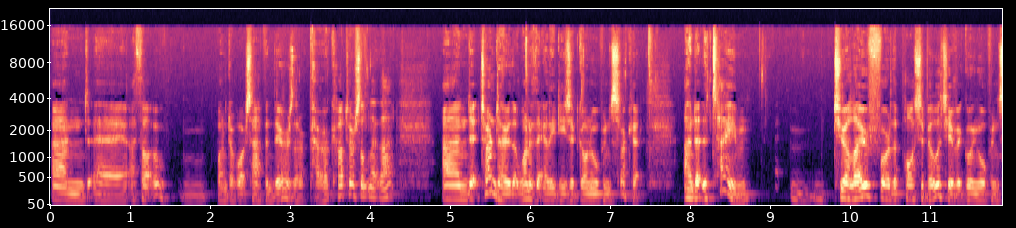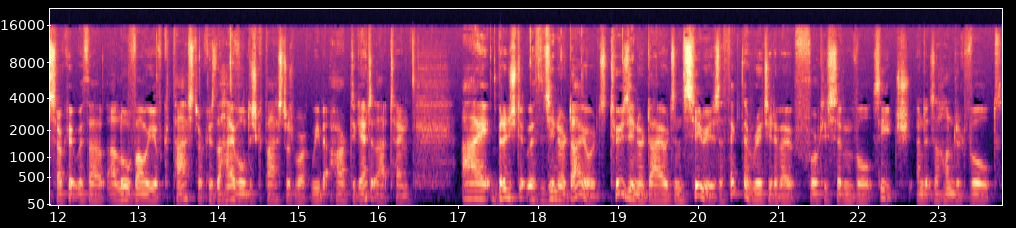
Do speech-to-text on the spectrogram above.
And uh, I thought, oh, wonder what's happened there. Is there a power cut or something like that? And it turned out that one of the LEDs had gone open circuit. And at the time, to allow for the possibility of it going open circuit with a, a low value of capacitor, because the high voltage capacitors were a wee bit hard to get at that time, I bridged it with Zener diodes, two Zener diodes in series. I think they're rated about 47 volts each, and it's a 100 volt,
